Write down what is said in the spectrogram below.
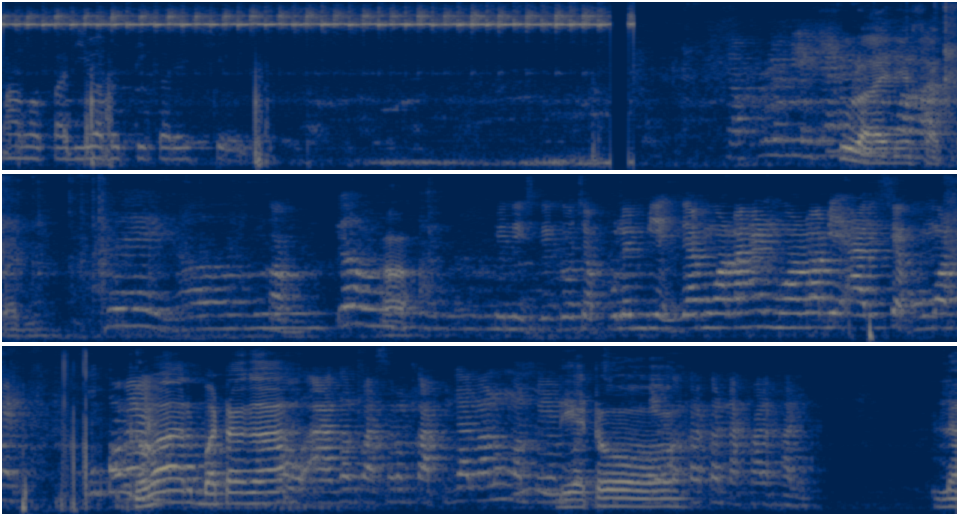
મા પપ્પા દીવાબત્તી કરે છે. શું છે શાકભાજી? હા. ફિનિશ ને તો ચપ્પુ લઈને બે હજાર મોરવા હે મોરવા બે આરી છે મોર હે ગવાર બટાકા આગળ પાછળ કાપી કાઢવાનું મન ડેટો. ખાલી એટલે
